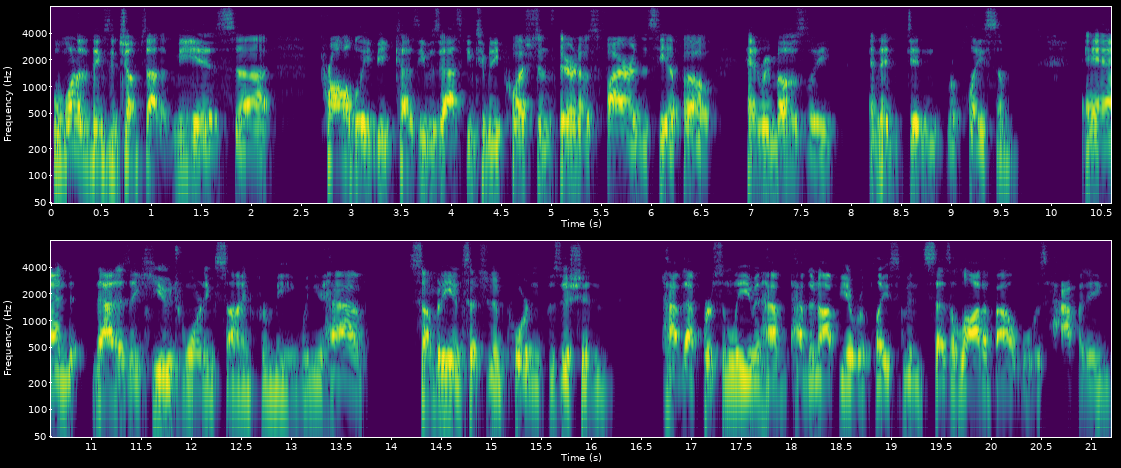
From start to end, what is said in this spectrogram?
Well, one of the things that jumps out at me is uh, probably because he was asking too many questions. Theranos fired the CFO Henry Mosley and then didn't replace him. And that is a huge warning sign for me. When you have somebody in such an important position, have that person leave and have, have there not be a replacement says a lot about what was happening.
